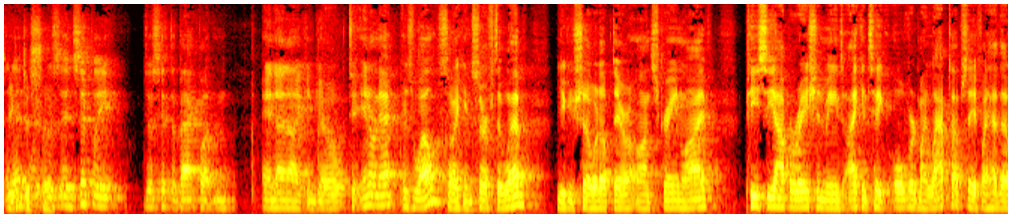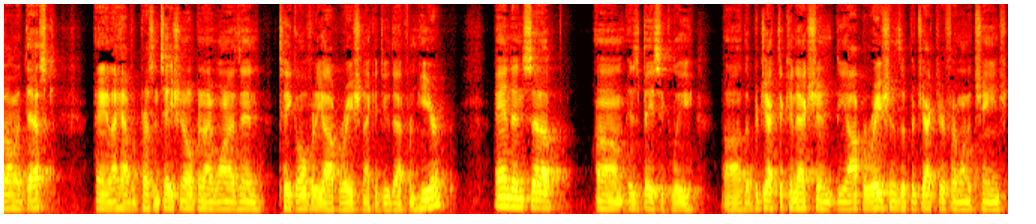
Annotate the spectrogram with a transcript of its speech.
and you can just, uh, and simply just hit the back button, and then I can go to internet as well, so I can surf the web. You can show it up there on screen live. PC operation means I can take over my laptop. Say if I had that on a desk, and I have a presentation open, I want to then take over the operation. I could do that from here, and then setup um, is basically uh, the projector connection, the operations of the projector. If I want to change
